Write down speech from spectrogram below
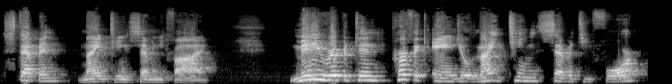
Steppin', 1975. Minnie Riperton, Perfect Angel, 1974.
